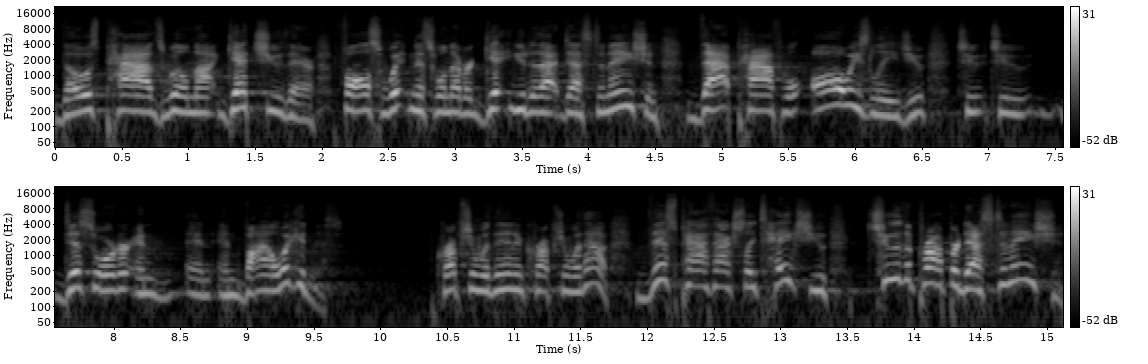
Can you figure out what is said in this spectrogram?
Those paths will not get you there. False witness will never get you to that destination. That path will always lead you to, to disorder and, and, and vile wickedness corruption within and corruption without. This path actually takes you to the proper destination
